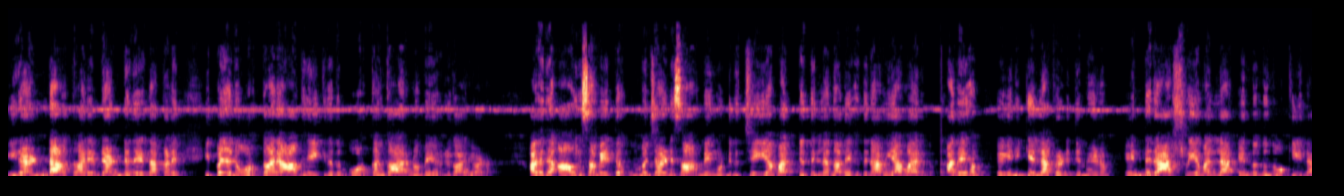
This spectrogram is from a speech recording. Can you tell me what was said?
ഈ രണ്ട് ആൾക്കാരെയും രണ്ട് നേതാക്കളെയും ഇപ്പൊ ഞാൻ ഓർക്കാൻ ആഗ്രഹിക്കുന്നതും ഓർക്കാൻ കാരണം വേറൊരു കാര്യമാണ്. അതായത് ആ ഒരു സമയത്ത് ഉമ്മൻചാണ്ടി സാറിനെയും കൊണ്ട് ഇത് ചെയ്യാൻ പറ്റത്തില്ലെന്ന് അദ്ദേഹത്തിന് അറിയാമായിരുന്നു. അദ്ദേഹം എനിക്കെല്ലാ ക്രെഡിറ്റും വേണം. എന്റെ രാഷ്ട്രീയമല്ല എന്നൊന്നും നോക്കിയില്ല.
